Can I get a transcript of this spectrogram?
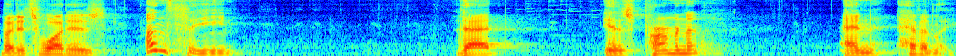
But it's what is unseen that is permanent and heavenly.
